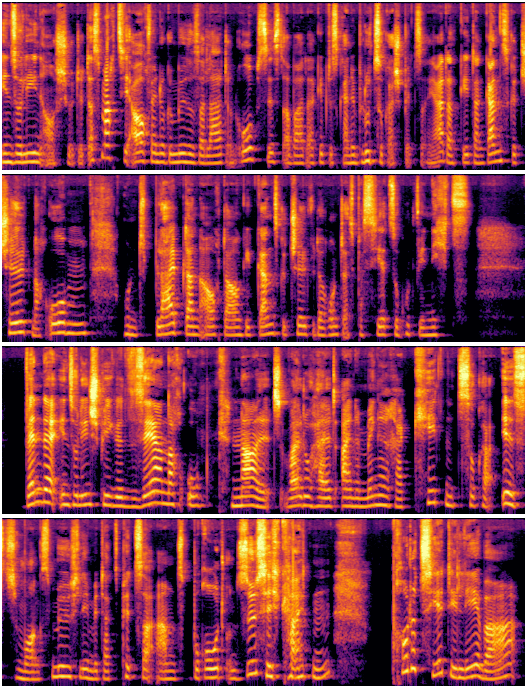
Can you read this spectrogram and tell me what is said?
Insulin ausschüttet. Das macht sie auch, wenn du Gemüse, Salat und Obst isst, aber da gibt es keine Blutzuckerspitze. Ja, das geht dann ganz gechillt nach oben und bleibt dann auch da und geht ganz gechillt wieder runter. Es passiert so gut wie nichts. Wenn der Insulinspiegel sehr nach oben knallt, weil du halt eine Menge Raketenzucker isst, morgens Müsli, mittags Pizza, abends Brot und Süßigkeiten, produziert die Leber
